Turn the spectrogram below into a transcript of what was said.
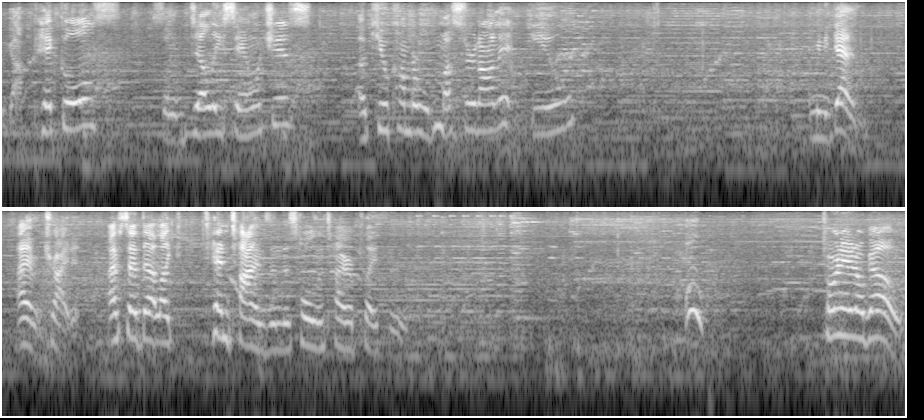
We got pickles, some deli sandwiches, a cucumber with mustard on it. Ew. I mean, again, I haven't tried it. I've said that like 10 times in this whole entire playthrough. Oh! Tornado go!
